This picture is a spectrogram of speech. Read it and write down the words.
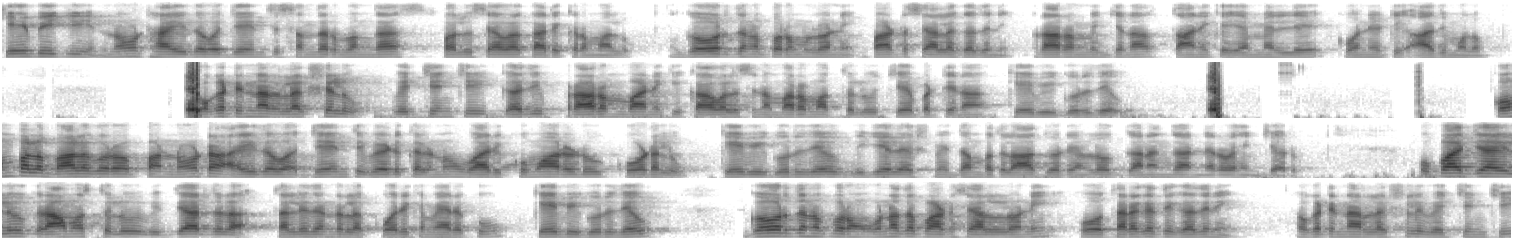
KBG నూట ఐదవ జయంతి సందర్భంగా పలు సేవా కార్యక్రమాలు. గోవర్ధనపురంలోని పాఠశాల గదిని ప్రారంభించిన స్థానిక ఎమ్మెల్యే కోనేటి ఆదిమూలం. ఒకటిన్నర లక్షలు వెచ్చించి గది ప్రారంభానికి కావలసిన మరమ్మతులు చేపట్టిన కేబీ గురుదేవ్. కొంపల బాలగొరప్ప నూట ఐదవ జయంతి వేడుకలను వారి కుమారుడు కోడలు కేవి గురుదేవ్ విజయలక్ష్మి దంపతుల ఆధ్వర్యంలో ఘనంగా నిర్వహించారు. ఉపాధ్యాయులు గ్రామస్తులు విద్యార్థుల తల్లిదండ్రుల కోరిక మేరకు కేబి గురుదేవ్ గోవర్ధనపురం ఉన్నత పాఠశాలలోని ఓ తరగతి గదిని ఒకటిన్నర లక్షలు వెచ్చించి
